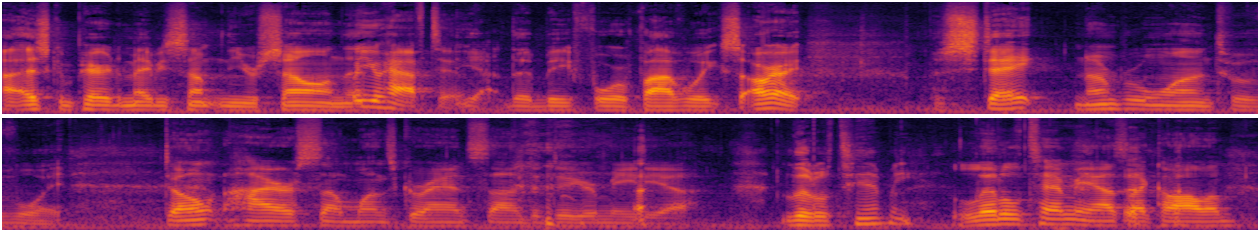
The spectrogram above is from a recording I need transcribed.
Uh, as compared to maybe something you're selling. That, Well, you have to. Yeah, that'd be four or five weeks. All right, mistake number one to avoid: Don't hire someone's grandson to do your media. little Timmy. Little Timmy, as I call him.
